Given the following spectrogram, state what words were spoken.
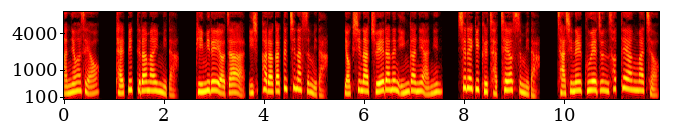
안녕하세요. 달빛 드라마입니다. 비밀의 여자 28화가 끝이 났습니다. 역시나 주애라는 인간이 아닌 시래기 그 자체였습니다. 자신을 구해준 서태양마저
